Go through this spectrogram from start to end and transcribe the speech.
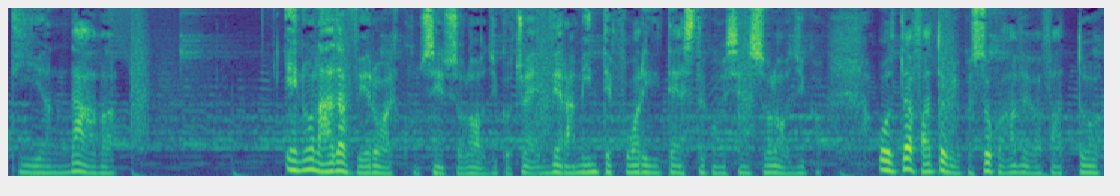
ti andava. E non ha davvero alcun senso logico, cioè è veramente fuori di testa come senso logico. Oltre al fatto che questo qua aveva fatto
